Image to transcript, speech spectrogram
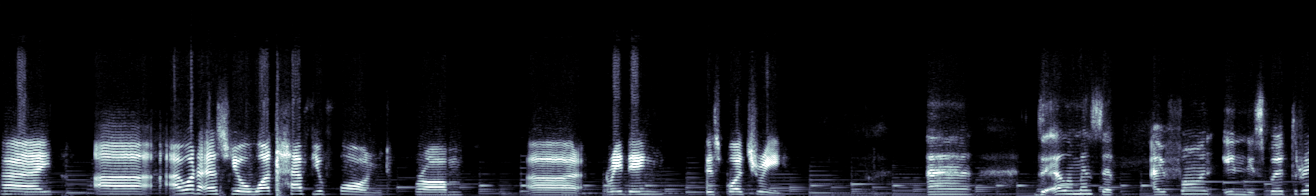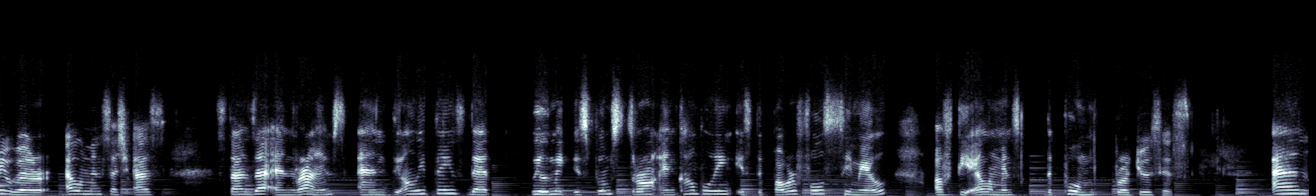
Hi. Uh, I want to ask you, what have you found from uh, reading this poetry? Uh, the elements that I found in this poetry were elements such as stanza and rhymes, and the only things that will make this poem strong and compelling is the powerful simile of the elements the poem produces. And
